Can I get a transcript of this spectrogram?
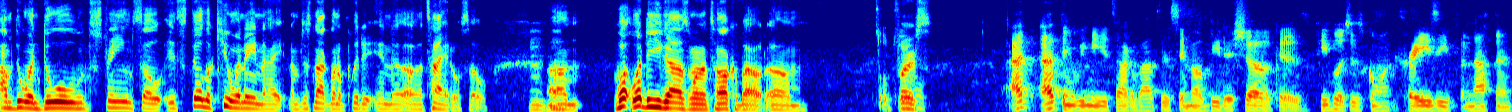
I'm doing dual stream, so it's still a Q&A night. I'm just not going to put it in the uh, title. So, mm-hmm. um, what what do you guys want to talk about um first? I, I think we need to talk about this MLB the show because people are just going crazy for nothing.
